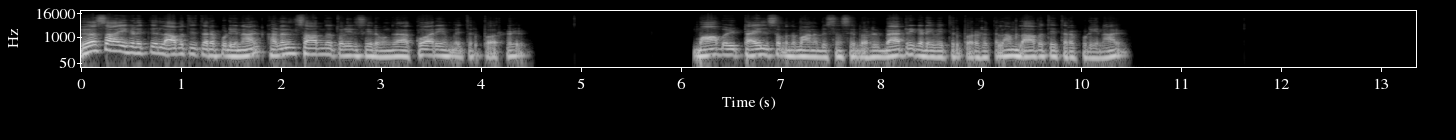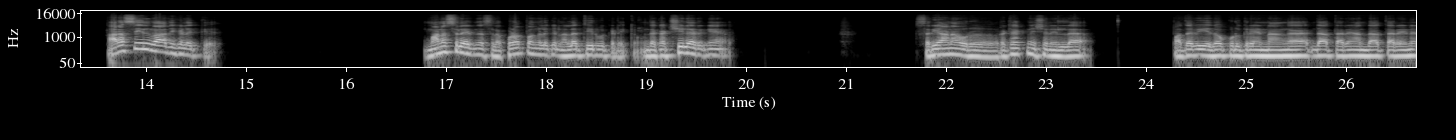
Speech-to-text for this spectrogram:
விவசாயிகளுக்கு லாபத்தை தரக்கூடிய நாள் கடல் சார்ந்த தொழில் செய்கிறவங்க அக்வாரியம் வைத்திருப்பவர்கள். மாபிள் டைல் சம்பந்தமான பிஸ்னஸ் செய்பவர்கள் பேட்டரி கடை வைத்திருப்பவர்களுக்கெல்லாம் லாபத்தை தரக்கூடிய நாள். அரசியல்வாதிகளுக்கு மனசில் இருந்த சில குழப்பங்களுக்கு நல்ல தீர்வு கிடைக்கும். இந்த கட்சியில் இருக்கேன் சரியான ஒரு ரெக்கக்னிஷன் இல்லை. பதவி ஏதோ கொடுக்குறேன்னாங்க. இந்தா தரேன் அந்த தரேன்னு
